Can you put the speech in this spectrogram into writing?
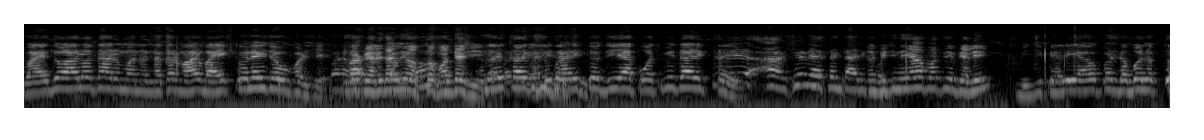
વાયદો આલો તાર મને નકર મારું બાઈક તો લઈ જવું પડશે. તમે પહેલી તારીખ હપ્તો ભરી તારીખ તો જી આ પાંચમી તારીખ થઈ. બીજી નહીં આ પછી પહેલી? બીજી પહેલી આવે પણ ડબલ હપ્તો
